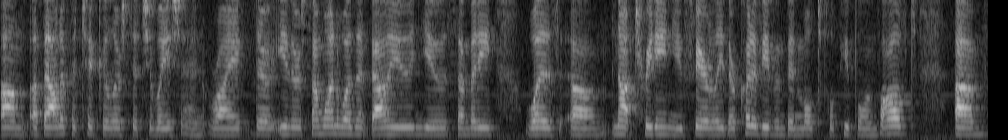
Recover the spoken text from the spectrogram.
um, about a particular situation, right? There either someone wasn't valuing you, somebody was um, not treating you fairly. There could have even been multiple people involved. Um,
